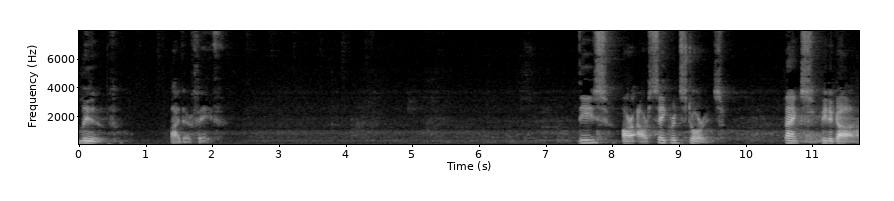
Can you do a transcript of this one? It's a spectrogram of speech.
live by their faith. These are our sacred stories. Thanks be to God.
